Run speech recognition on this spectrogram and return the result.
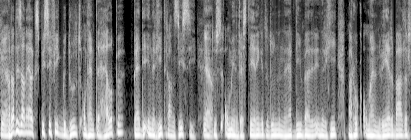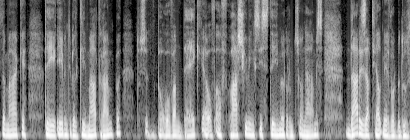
Maar dat is dan eigenlijk specifiek bedoeld om hen te helpen bij die energietransitie. Dus om investeringen te doen in hernieuwbare energie, maar ook om hen weerbaarder te maken tegen eventuele klimaatrampen. Dus het bouwen van dijken of, of waarschuwingssystemen rond tsunamis. Daar is dat geld meer voor bedoeld.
